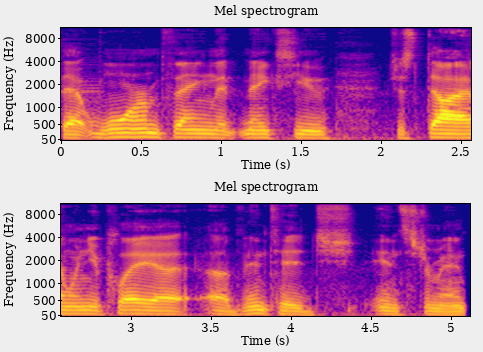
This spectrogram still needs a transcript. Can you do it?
that warm thing that makes you just die when you play a, a vintage instrument.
